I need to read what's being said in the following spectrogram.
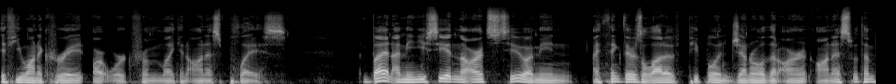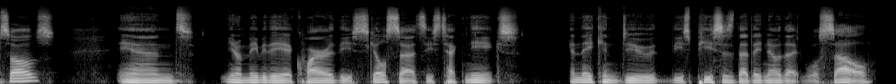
if you want to create artwork from like an honest place but I mean, you see it in the arts too. I mean, I think there's a lot of people in general that aren't honest with themselves. And, you know, maybe they acquire these skill sets, these techniques, and they can do these pieces that they know that will sell.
